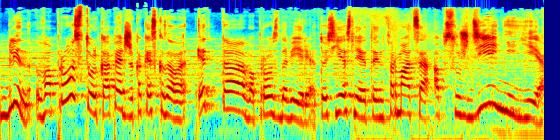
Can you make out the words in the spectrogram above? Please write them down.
блин, вопрос только, опять же, как я сказала, это вопрос доверия. То есть, если это информация обсуждение,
